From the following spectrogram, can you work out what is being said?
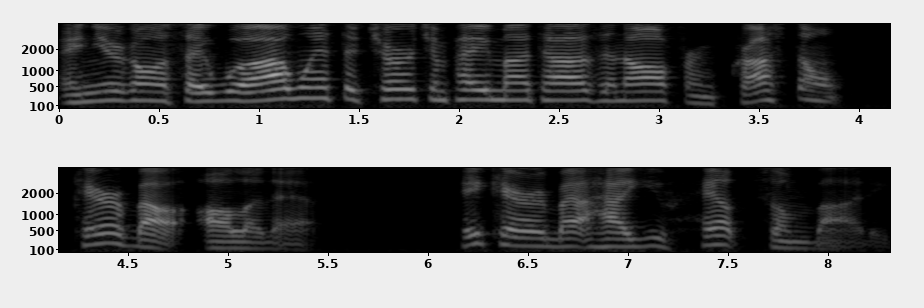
And you're going to say, Well, I went to church and paid my tithes and offering. Christ don't care about all of that. He cared about how you helped somebody.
